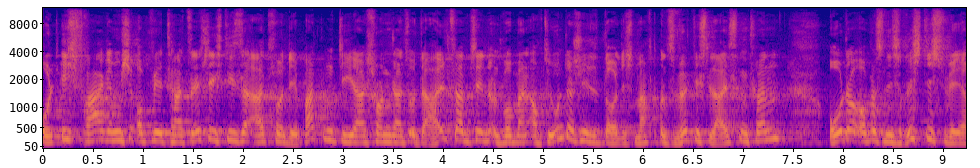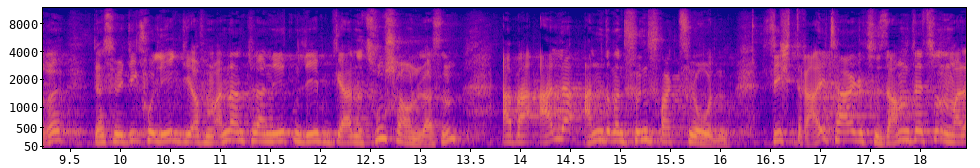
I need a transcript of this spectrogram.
Und ich frage mich, ob wir tatsächlich diese Art von Debatten, die ja schon ganz unterhaltsam sind und wo man auch die Unterschiede deutlich macht, uns wirklich leisten können, oder ob es nicht richtig wäre, dass wir die Kollegen, die auf einem anderen Planeten leben, gerne zuschauen lassen, aber alle anderen fünf Fraktionen sich drei Tage zusammensetzen und mal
